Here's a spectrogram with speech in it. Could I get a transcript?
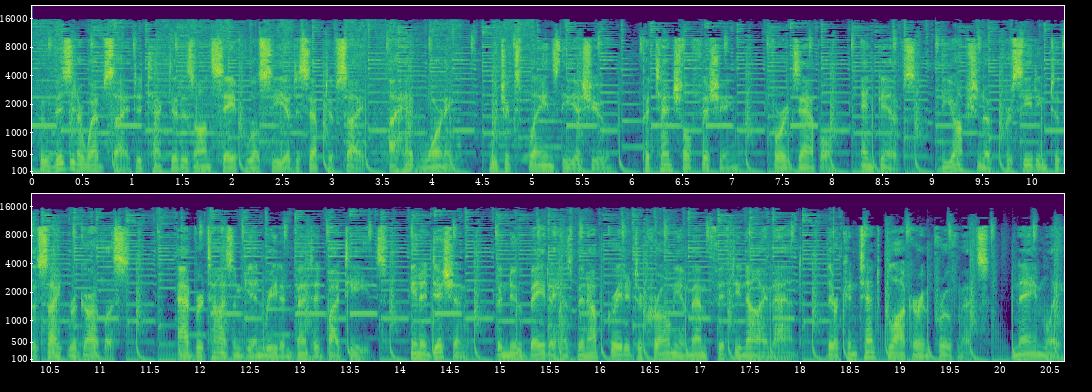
who visit a website detected as unsafe will see a deceptive site, a head warning, which explains the issue, potential phishing, for example, and gives the option of proceeding to the site regardless. Advertising again reinvented by Teads. In addition, the new beta has been upgraded to Chromium M59 and their content blocker improvements, namely,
